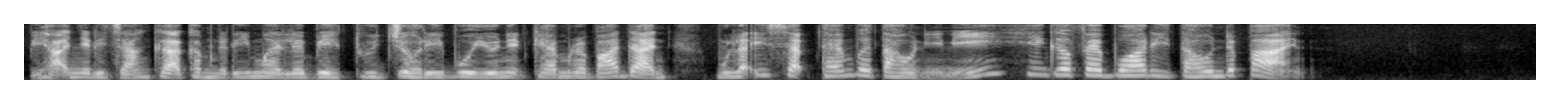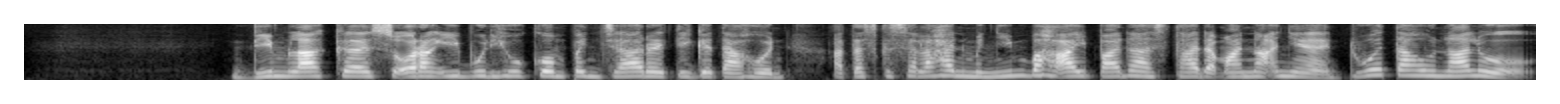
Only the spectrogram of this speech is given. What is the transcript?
pihaknya dijangka akan menerima lebih 7,000 unit kamera badan mulai September tahun ini hingga Februari tahun depan. Di Melaka, seorang ibu dihukum penjara 3 tahun atas kesalahan menyimbah air panas terhadap anaknya 2 tahun lalu.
